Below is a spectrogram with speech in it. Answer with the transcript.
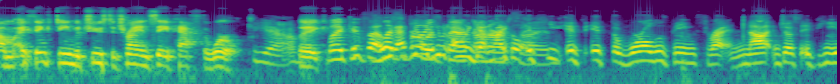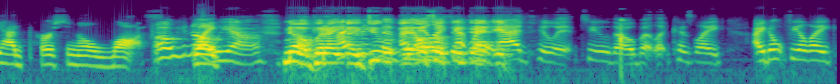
um, I think Dean would choose to try and save half the world. yeah, Like, like if But like I feel like was he would only get on our Michael if he if, if the world was being threatened, not just if he had personal loss. oh, you know, like- yeah. no, but I, I, think do. that- I, I also like think that that would if add to it too, though. But like, cause like, I don't feel like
